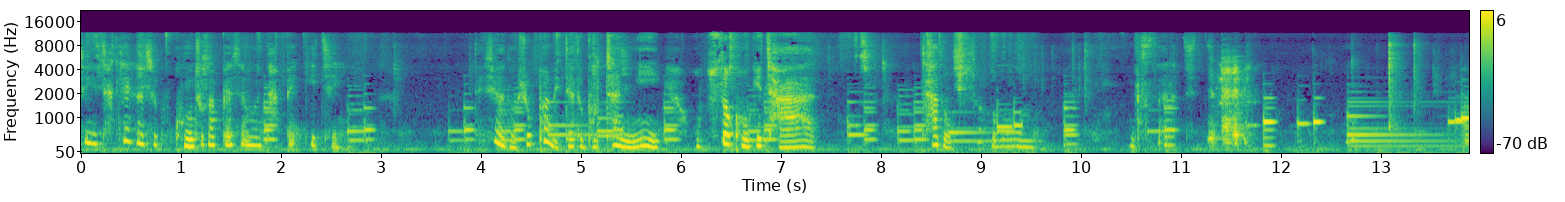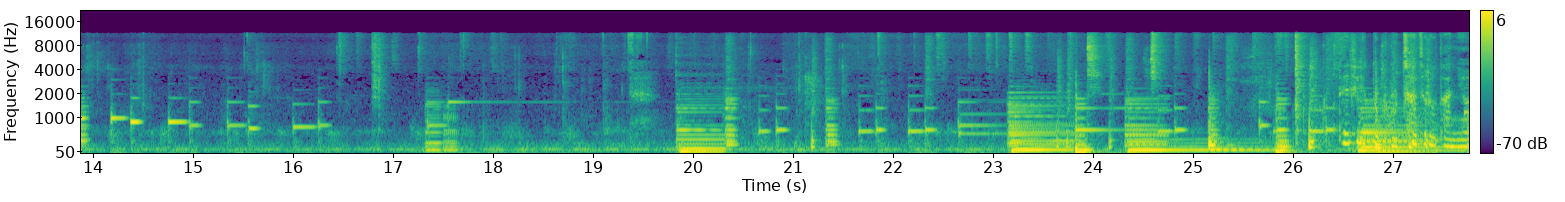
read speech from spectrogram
태식이 착해가지고 공주가 뺏으면 다 뺏기지. 태식아 너 소파 밑에서 못 찾니? 없어 거기 잣. 잣 없어. 못 살아 진짜. 태식이 또뭐 찾으러 다녀?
